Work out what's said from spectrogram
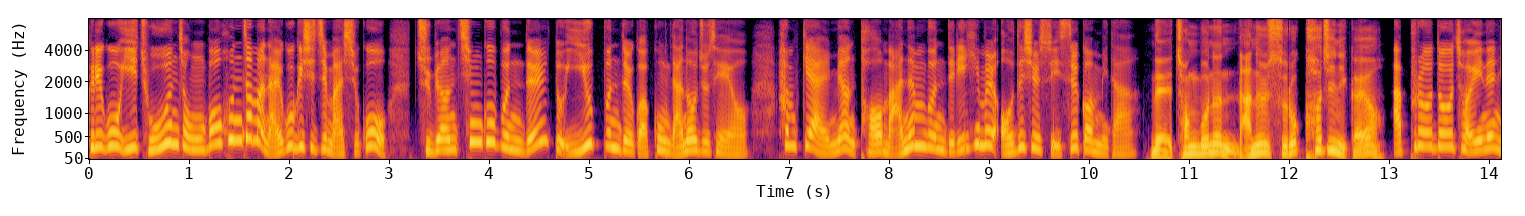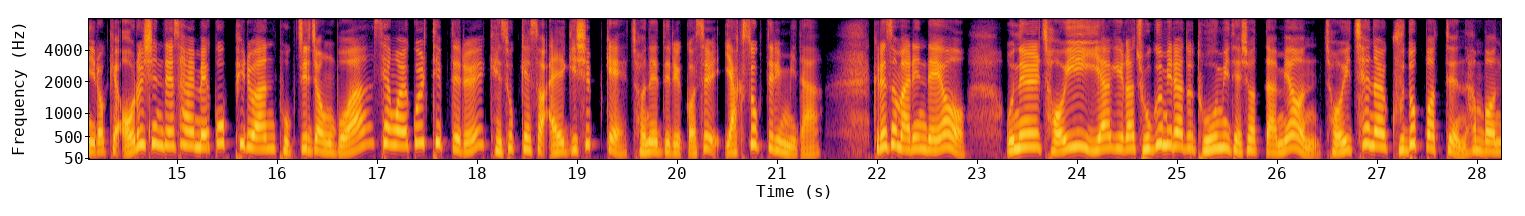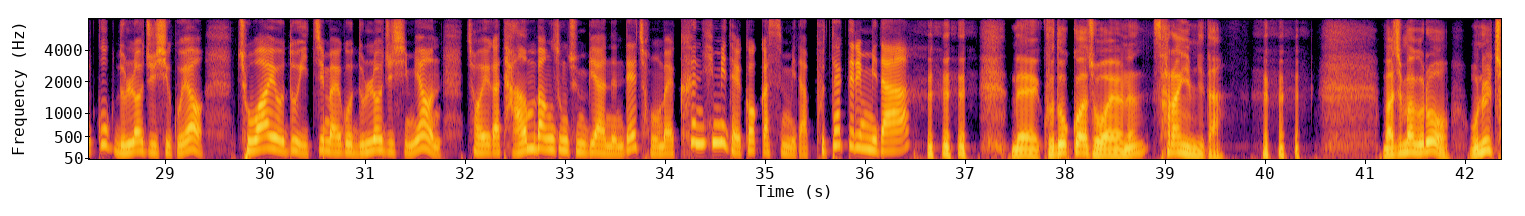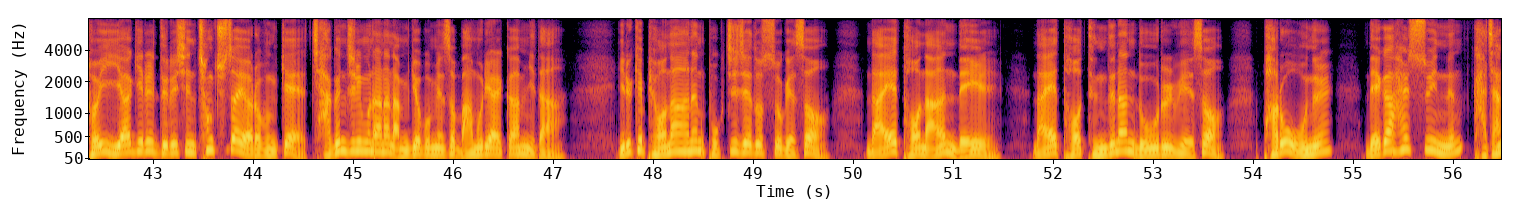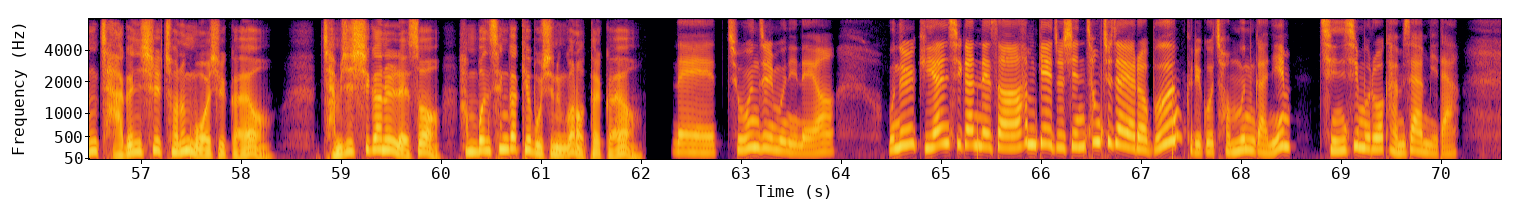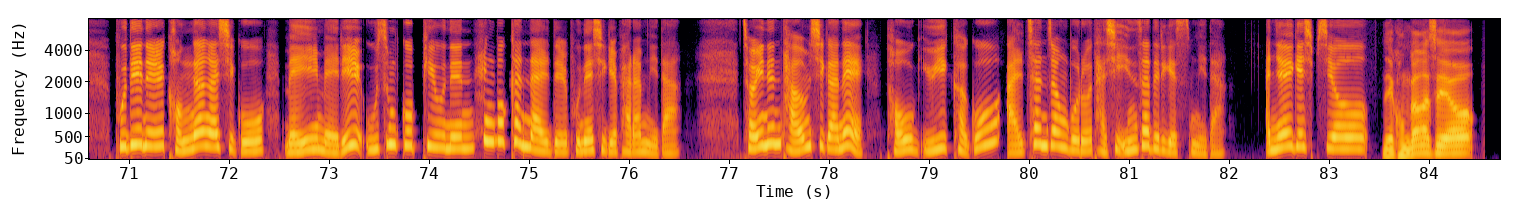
그리고 이 좋은 정보 혼자만 알고 계시지 마시고 주변 친구분들 또 이웃분들과 꼭 나눠주세요. 함께 알면 더 많은 분들이 힘을 얻으실 수 있을 겁니다. 네, 정보는 나눌수록 커지니까요. 앞으로도 저희는 이렇게 어르신들 삶에 꼭 필요한 복지 정보와 생활 꿀팁들을 계속해서 알기 쉽게 전해드릴 것을 약속드립니다. 그래서 말인데요. 오늘 저희 이야기가 조금이라도 도움이 되셨다면 저희 채널 구독 버튼 한번 꾹 눌러주시고요. 좋아요도 잊지 말고 눌러주시면 저희가 다음 방송 준비하는데 정말 큰 힘이 될 것 같습니다. 부탁드립니다. 네, 구독과 좋아요는 사랑입니다. 마지막으로 오늘 저희 이야기를 들으신 청취자 여러분께 작은 질문 하나 남겨보면서 마무리할까 합니다. 이렇게 변화하는 복지제도 속에서 나의 더 나은 내일, 나의 더 든든한 노후를 위해서 바로 오늘 내가 할 수 있는 가장 작은 실천은 무엇일까요? 잠시 시간을 내서 한번 생각해 보시는 건 어떨까요? 네, 좋은 질문이네요. 오늘 귀한 시간 내서 함께 해 주신 청취자 여러분, 그리고 전문가님, 진심으로 감사합니다. 부디 늘 건강하시고 매일매일 웃음꽃 피우는 행복한 날들 보내시길 바랍니다. 저희는 다음 시간에 더욱 유익하고 알찬 정보로 다시 인사드리겠습니다. 안녕히 계십시오. 네, 건강하세요.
